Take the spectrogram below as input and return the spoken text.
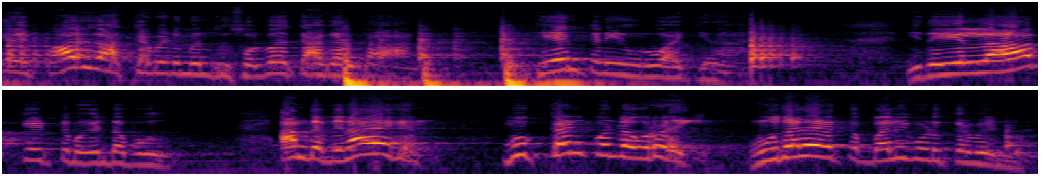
இதை பாதுகாக்க வேண்டும் என்று சொல்வதற்காகத்தான் தேன்கனை உருவாக்கினார். இதையெல்லாம் கேட்டு மகிழ்ந்த போது அந்த விநாயகன் முக்கண் கொண்ட உருளை முதலே பலி கொடுக்க வேண்டும்.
